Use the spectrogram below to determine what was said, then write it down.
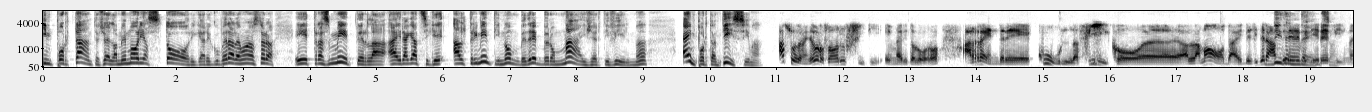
importante, cioè la memoria storica, recuperare la memoria storica e trasmetterla ai ragazzi che altrimenti non vedrebbero mai certi film, è importantissima. Assolutamente, loro sono riusciti, e merito loro, a rendere cool, fico, eh, alla moda e desiderabile vedere film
